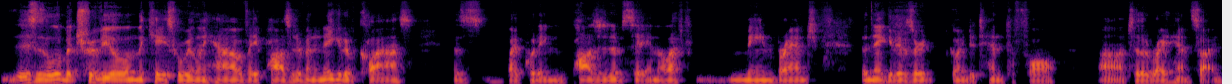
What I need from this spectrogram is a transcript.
This is a little bit trivial in the case where we only have a positive and a negative class, because by putting positive, say, in the left main branch, the negatives are going to tend to fall uh, to the right-hand side.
